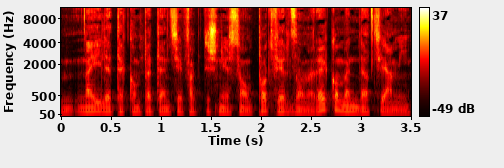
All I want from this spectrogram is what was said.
na ile te kompetencje faktycznie są potwierdzone rekomendacjami,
